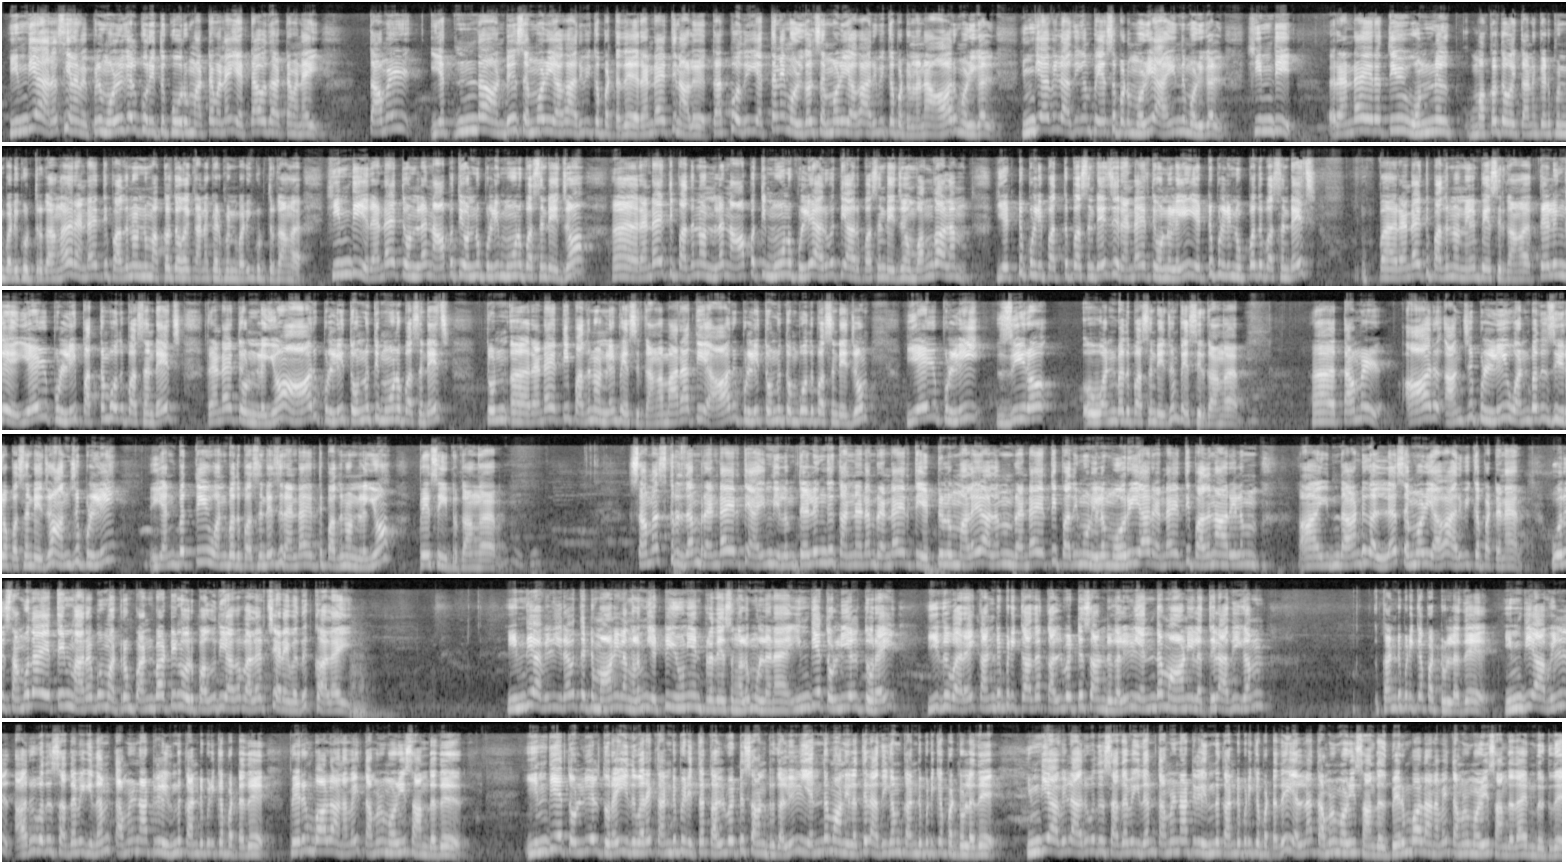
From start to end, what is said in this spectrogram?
இந்திய அரசியலமைப்பில் மொழிகள் குறித்து கூறும் அட்டவணை எட்டாவது அட்டவணை. தமிழ் எந்த ஆண்டு செம்மொழியாக அறிவிக்கப்பட்டது. ரெண்டாயிரத்தி நாலு. தற்போது எத்தனை மொழிகள் செம்மொழியாக அறிவிக்கப்பட்டுள்ளன? ஆறு மொழிகள். இந்தியாவில் அதிகம் பேசப்படும் மொழி ஐந்து மொழிகள். ஹிந்தி ரெண்டாயிரத்தி ஒன்று மக்கள் தொகை கணக்கெடுப்பின்படி கொடுத்துருக்காங்க. ரெண்டாயிரத்தி பதினொன்று மக்கள் தொகை கணக்கெடுப்பின்படி கொடுத்துருக்காங்க. ஹிந்தி ரெண்டாயிரத்தி ஒன்றில் நாற்பத்தி ஒன்று புள்ளி மூணு பர்சன்டேஜும் ரெண்டாயிரத்தி பதினொன்றில் நாற்பத்தி மூணு புள்ளி அறுபத்தி ஆறு பர்சன்டேஜும் வங்காளம் எட்டு புள்ளி பத்து பர்சன்டேஜ் ரெண்டாயிரத்தி ஒன்றுலேயும் எட்டு புள்ளி முப்பது பர்சன்டேஜ் இப்போ ரெண்டாயிரத்தி பதினொன்றுலையும் பேசியிருக்காங்க. தெலுங்கு ஏழு புள்ளி பத்தொம்போது பர்சன்டேஜ் ரெண்டாயிரத்தி ஒன்றுலையும் ஆறு புள்ளி தொண்ணூற்றி மூணு பர்சன்டேஜ் தொன் ரெண்டாயிரத்தி பதினொன்றுலையும் பேசியிருக்காங்க. மராத்தி ஆறு புள்ளி தொண்ணூத்தொம்பது பர்சன்டேஜும் ஏழு புள்ளி ஜீரோ ஒன்பது பர்சன்டேஜும் பேசியிருக்காங்க. தமிழ் ஆறு அஞ்சு புள்ளி ஒன்பது ஜீரோ பர்சன்டேஜும் அஞ்சு புள்ளி எண்பத்தி ஒன்பது பர்சன்டேஜ் ரெண்டாயிரத்தி பதினொன்றுலையும் பேசிக்கிட்டு இருக்காங்க. சமஸ்கிருதம் ரெண்டாயிரத்தி ஐந்திலும் தெலுங்கு கன்னடம் ரெண்டாயிரத்தி எட்டிலும் மலையாளம் ரெண்டாயிரத்தி பதிமூணிலும் ஒரியா ரெண்டாயிரத்தி பதினாறிலும் இந்த ஆண்டுகளில் செம்மொழியாக அறிவிக்கப்பட்டன. ஒரு சமுதாயத்தின் மரபு மற்றும் பண்பாட்டின் ஒரு பகுதியாக வளர்ச்சி அடைவது கலை. இந்தியாவில் இருபத்தெட்டு மாநிலங்களும் எட்டு யூனியன் பிரதேசங்களும் உள்ளன. இந்திய தொல்லியல் துறை இதுவரை கண்டுபிடிக்காத கல்வெட்டு சான்றுகளில் எந்த மாநிலத்தில் அதிகம் கண்டுபிடிக்கப்பட்டுள்ளது? இந்தியாவில் அறுபது சதவிகிதம் தமிழ்நாட்டில் இருந்து கண்டுபிடிக்கப்பட்டது. பெரும்பாலானவை தமிழ் மொழி சார்ந்தது. இந்திய தொல்லியல் துறை இதுவரை கண்டுபிடித்த கல்வெட்டு சான்றுகளில் எந்த மாநிலத்தில் அதிகம் கண்டுபிடிக்கப்பட்டுள்ளது? இந்தியாவில் அறுபது சதவிகிதம் தமிழ்நாட்டில் இருந்து கண்டுபிடிக்கப்பட்டது. எல்லாம் தமிழ் மொழி சார்ந்தது. பெரும்பாலானவை தமிழ் மொழி சார்ந்ததாக இருந்திருக்குது.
